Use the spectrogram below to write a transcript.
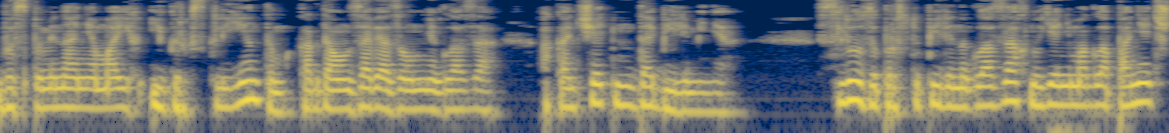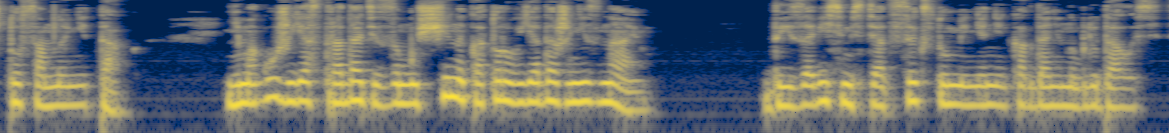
Воспоминания о моих играх с клиентом, когда он завязывал мне глаза, окончательно добили меня. Слезы проступили на глазах, но я не могла понять, что со мной не так. Не могу же я страдать из-за мужчины, которого я даже не знаю. Да и зависимости от секса у меня никогда не наблюдалось.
